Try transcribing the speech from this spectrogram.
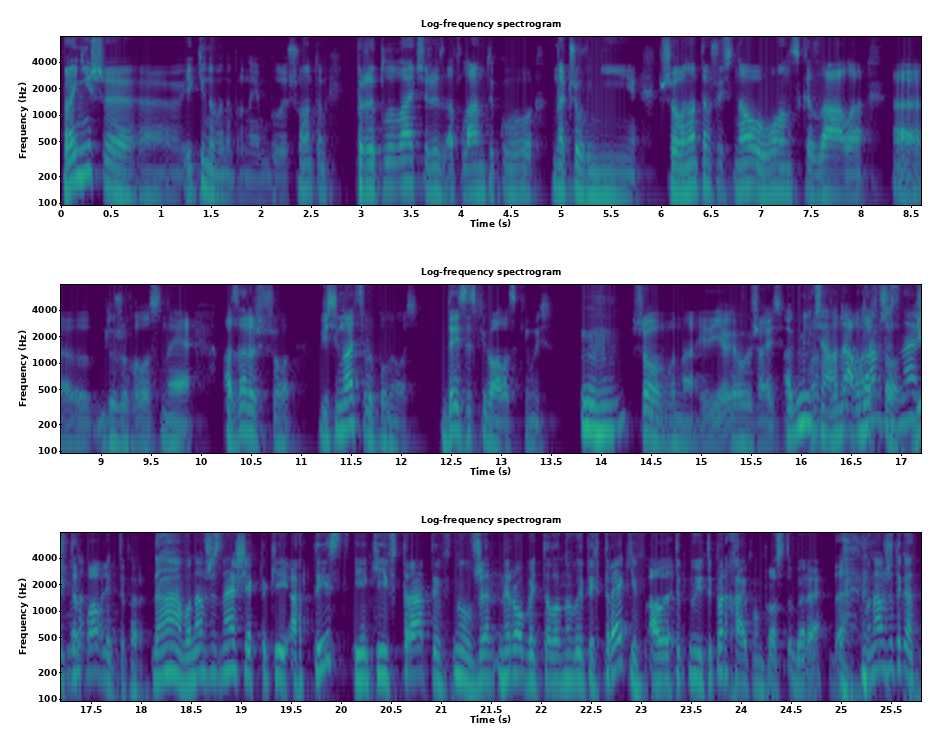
Раніше, е, які новини про неї були? Що вона там переплила через Атлантику на човні, що вона там щось на ООН сказала е, дуже голосне. А зараз що? 18 виповнилось? Десь заспівала з кимось. Угу. Що вона? Я, я вибачаюсь. Обмільчала, Вона, да, вона, вона вже, знаєш, Віктор вона- Павлік тепер. Да, вона вже знаєш, як такий артист, який втратив, ну вже не робить талановитих треків, але тип, ну і тепер хайпом просто бере. Да. Вона вже така,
